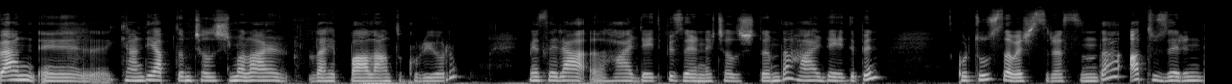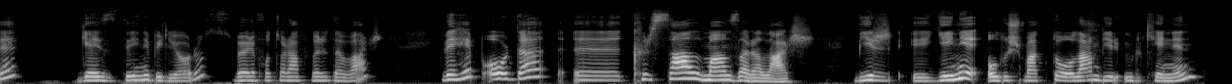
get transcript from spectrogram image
ben e, kendi yaptığım çalışmalarla hep bağlantı kuruyorum. Mesela e, Halide Edip üzerine çalıştığımda Halide Edip'in Kurtuluş Savaşı sırasında at üzerinde gezdiğini biliyoruz. Böyle fotoğrafları da var. Ve hep orada e, kırsal manzaralar, bir e, yeni oluşmakta olan bir ülkenin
